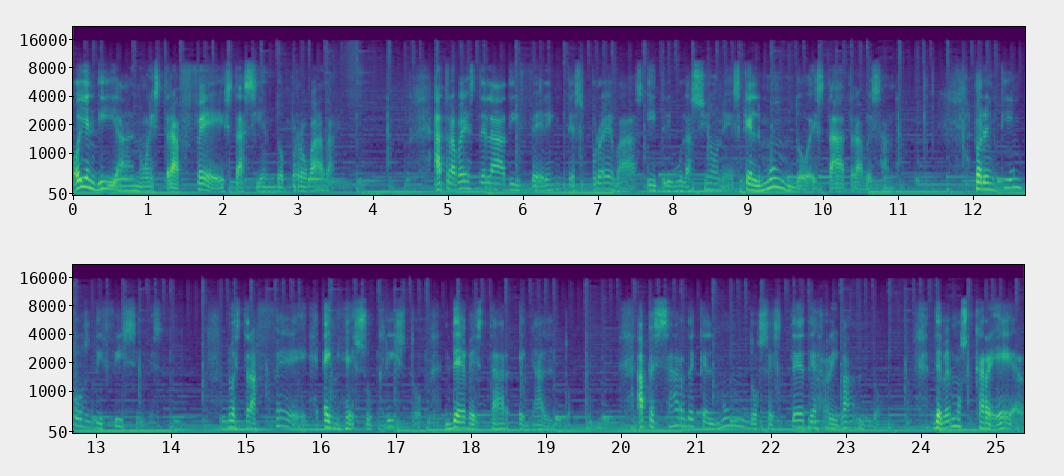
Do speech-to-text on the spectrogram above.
Hoy en día nuestra fe está siendo probada a través de las diferentes pruebas y tribulaciones que el mundo está atravesando. Pero en tiempos difíciles, nuestra fe en Jesucristo debe estar en alto. A pesar de que el mundo se esté derribando, debemos creer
